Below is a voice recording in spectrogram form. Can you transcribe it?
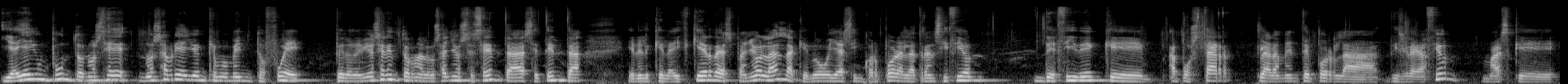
Y ahí hay un punto, no sé, no sabría yo en qué momento fue, pero debió ser en torno a los años 60, 70, en el que la izquierda española, la que luego ya se incorpora en la transición, decide que apostar claramente por la disgregación, más que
